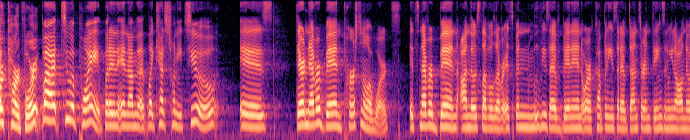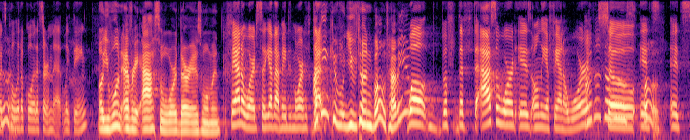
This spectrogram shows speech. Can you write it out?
worked hard for it. But to a point, but in, in on the like catch twenty two is there never been personal awards. It's never been on those levels ever. It's been movies I've been in or companies that have done certain things, and we all know it's political at a certain uh, like thing. Oh, you won every ass award there is, woman. Fan award. so yeah, that made it more. I think you- you've done both, haven't you? Well, bef- the the ass award is only a fan award, that so it's both. it's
